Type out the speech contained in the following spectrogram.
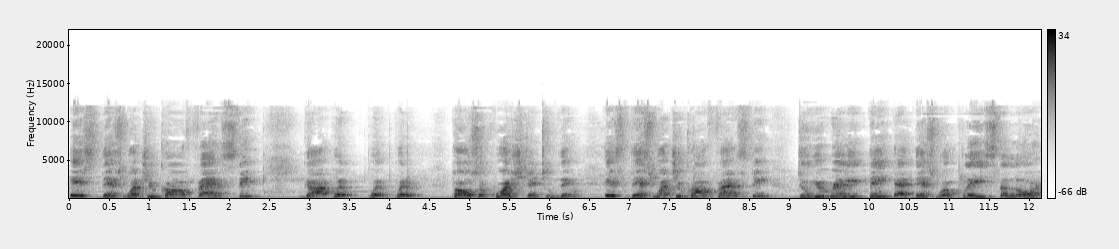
Is this what you call fasting? God put put put a pose a question to them. Is this what you call fasting? Do you really think that this will please the Lord?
